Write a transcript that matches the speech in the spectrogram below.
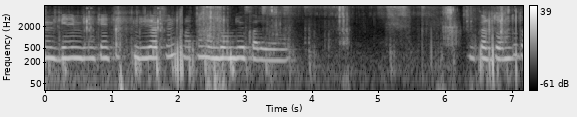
Ben benim bir internetim düzelsin. Bak hemen dondu yukarı yani. Yukarı dondu da.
